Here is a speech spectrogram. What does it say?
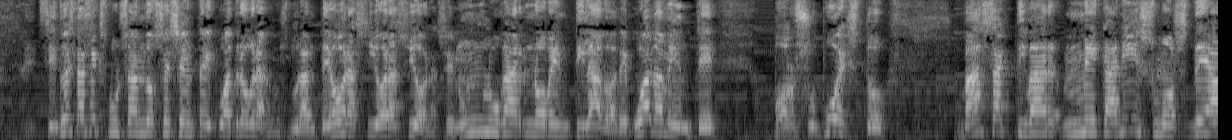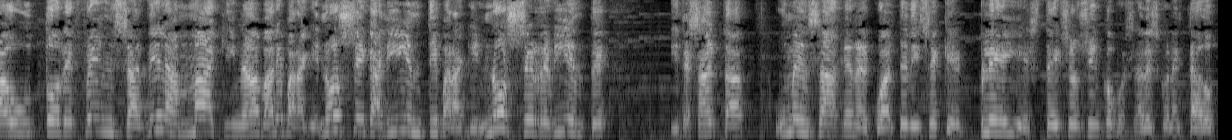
si tú estás expulsando 64 grados durante horas y horas y horas en un lugar no ventilado adecuadamente, por supuesto, vas a activar mecanismos de autodefensa de la máquina, ¿vale? Para que no se caliente, para que no se reviente, y te salta un mensaje en el cual te dice que PlayStation 5 pues se ha desconectado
